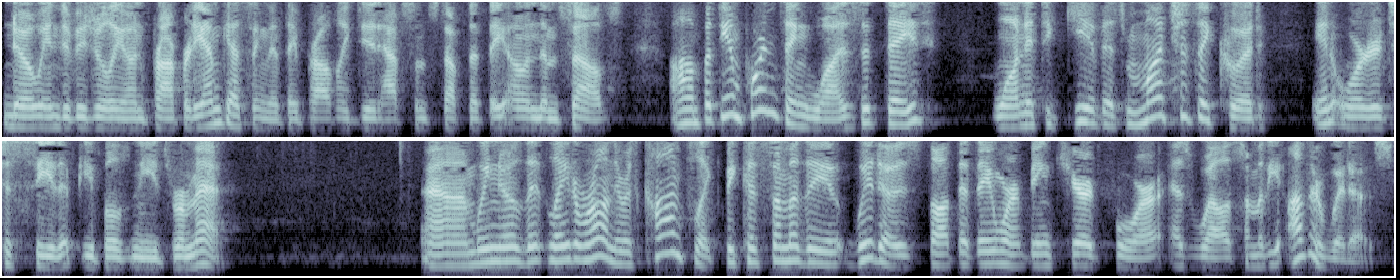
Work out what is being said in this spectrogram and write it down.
no individually owned property. I'm guessing that they probably did have some stuff that they owned themselves. Um, but the important thing was that they wanted to give as much as they could in order to see that people's needs were met. Um, we know that later on there was conflict because some of the widows thought that they weren't being cared for as well as some of the other widows.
